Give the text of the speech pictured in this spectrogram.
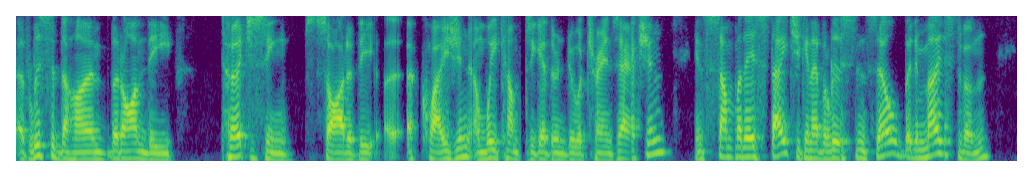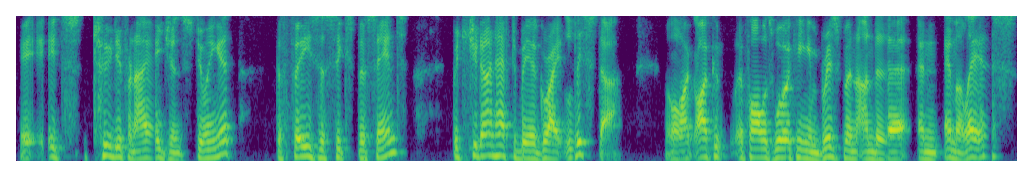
have listed the home, but I'm the purchasing side of the uh, equation, and we come together and do a transaction. In some of their states, you can have a list and sell, but in most of them, it, it's two different agents doing it. The fees are six percent, but you don't have to be a great lister. Like I could, if I was working in Brisbane under an MLS,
